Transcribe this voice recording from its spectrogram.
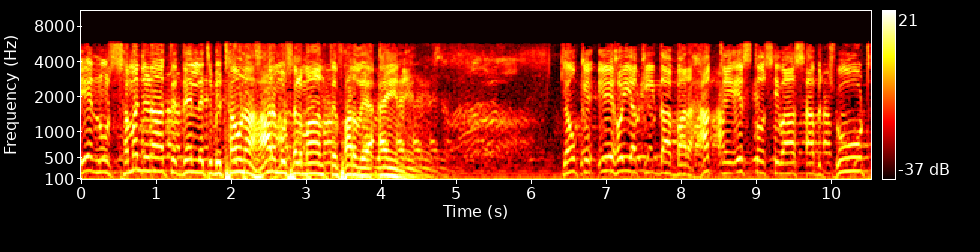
یہ سمجھنا تے دل چ بٹھاؤنا ہر مسلمان تے فرض ہے۔ کیونکہ یہ ہوئی عقیدہ بر حق اس تو سوا سب جھوٹ،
